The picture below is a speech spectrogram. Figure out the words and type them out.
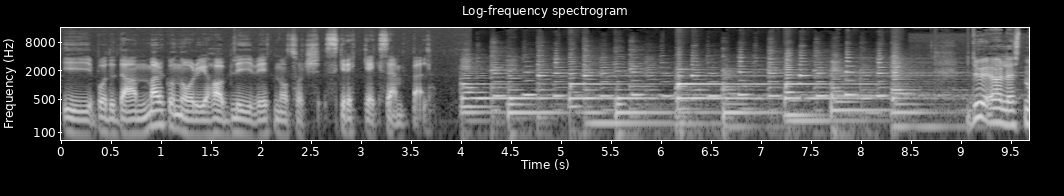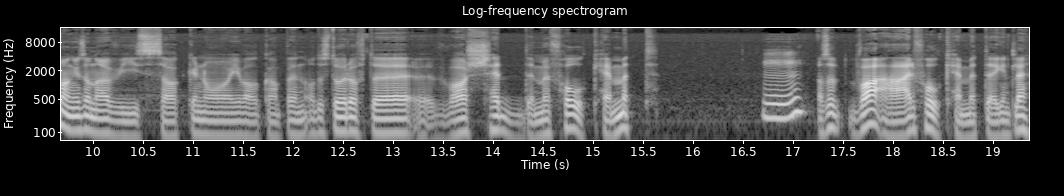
i både Danmark och Norge har blivit något sorts skräckexempel. Du, jeg har läst många sånne avissaker nu i valgkampen, och det står ofta Vad skjedde med folkhemmet? Mm. Altså, hva er folkhemmet egentlig?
